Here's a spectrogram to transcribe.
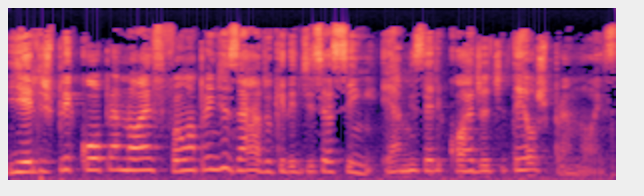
e ele explicou para nós, foi um aprendizado, que ele disse assim: é a misericórdia de Deus para nós.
